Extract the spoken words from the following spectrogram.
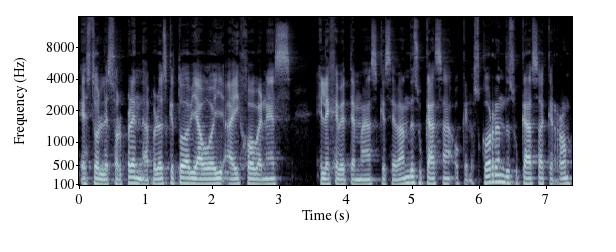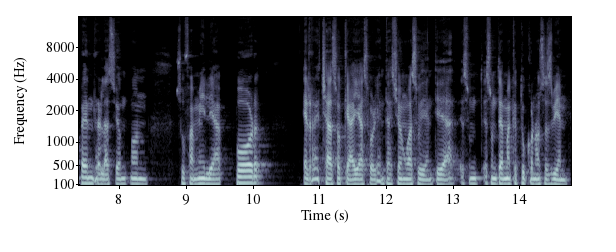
esto les sorprenda, pero es que todavía hoy hay jóvenes LGBT más que se van de su casa o que los corren de su casa, que rompen relación con su familia por el rechazo que hay a su orientación o a su identidad. Es un, tema que tú conoces bien.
